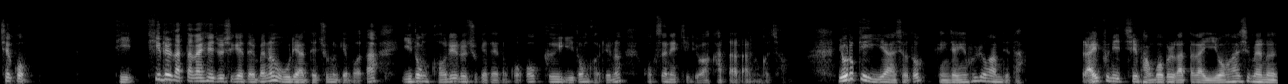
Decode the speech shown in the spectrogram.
제곱 D, T를 갖다가 해주시게 되면 은 우리한테 주는 게 뭐다? 이동 거리를 주게 되는 거고 그 이동 거리는 곡선의 길이와 같다라는 거죠. 이렇게 이해하셔도 굉장히 훌륭합니다. 라이프니치 방법을 갖다가 이용하시면은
